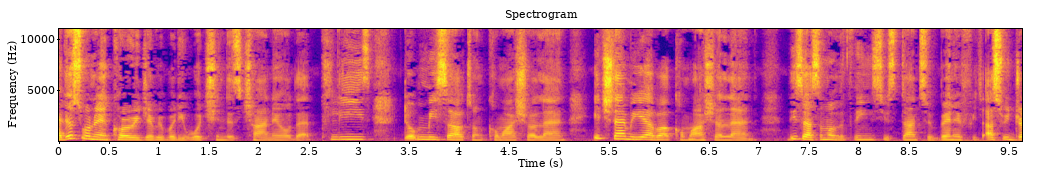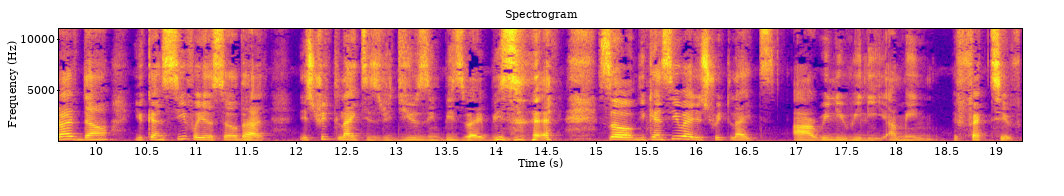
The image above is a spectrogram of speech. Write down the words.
I just want to encourage everybody watching this channel that please don't miss out on commercial land. Each time you hear about commercial land, these are some of the things you stand to benefit. As we drive down, you can see for yourself that the street light is reducing bit by bit. so you can see where the street lights are really, really, I mean, effective,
